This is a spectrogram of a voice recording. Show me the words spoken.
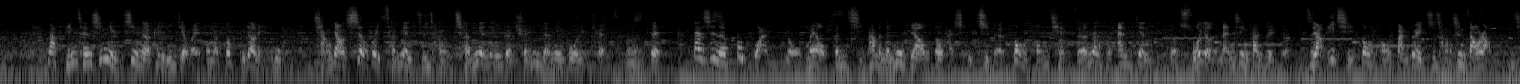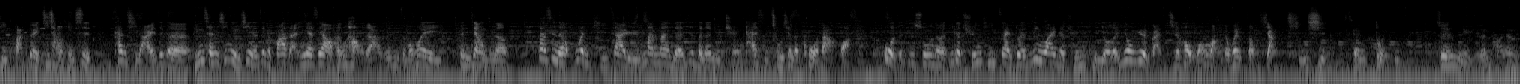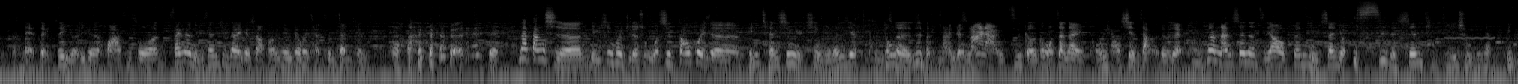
那平成新女性呢，可以理解为我们都不要礼物，强调社会层面、职场层面那一个权益的那一波女权。嗯，对。但是呢，不管有没有分歧，他们的目标都还是一致的，共同谴责任何案件里的所有的男性犯罪者。只要一起共同反对职场性骚扰，一起反对职场形势，看起来这个平成新女性的这个发展应该是要很好的啊，就是怎么会变这样子呢？但是呢，问题在于，慢慢的日本的女权开始出现了扩大化，或者是说呢，一个群体在对另外一个群体有了优越感之后，往往都会走向歧视跟对立。所以是女生讨厌女生，哎，对，所以有一个话是说，三个女生聚在一个小房间就会产生战争。哦，对，那当时女性会觉得说，我是高贵的平成新女性，你们这些普通的日本男人哪哪有资格跟我站在同一条线上了，对不对？嗯那男生呢，只要跟女生有一丝的身体接触，就这样，诶。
